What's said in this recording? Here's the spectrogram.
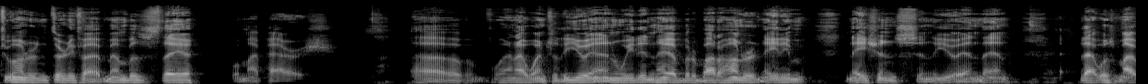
235 members there were my parish. Uh, when I went to the UN, we didn't have but about 180 nations in the UN then. That was my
